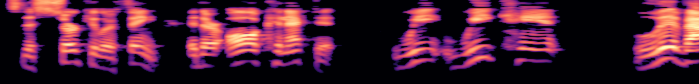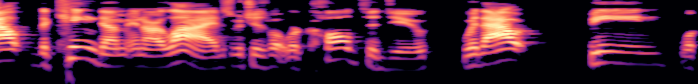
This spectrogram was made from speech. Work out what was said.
It's this circular thing. They're all connected. We, we can't live out the kingdom in our lives, which is what we're called to do, without being what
